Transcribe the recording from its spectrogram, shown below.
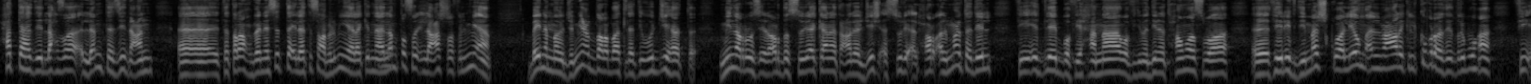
حتى هذه اللحظة لم تزيد عن آه، تتراوح بين 6 إلى 9% لكنها لم تصل إلى 10% بينما جميع الضربات التي وجهت من الروس إلى الأرض السورية كانت على الجيش السوري الحر المعتدل في إدلب وفي حماة وفي مدينة حمص وفي ريف دمشق. واليوم المعارك الكبرى التي يضربوها في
